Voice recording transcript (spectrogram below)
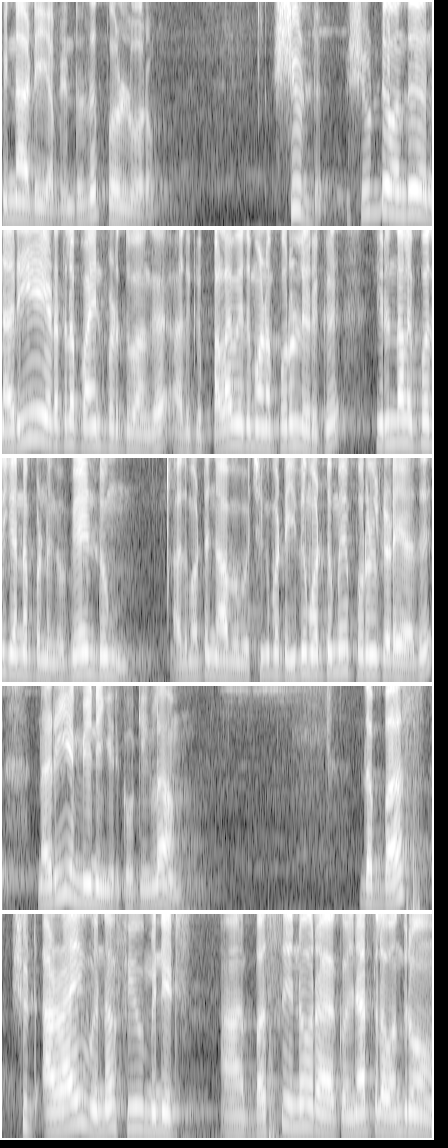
பின்னாடி அப்படின்றது பொருள் வரும். ஷுட் ஷுட்டு வந்து நிறைய இடத்துல பயன்படுத்துவாங்க. அதுக்கு பல விதமான பொருள் இருக்குது இருந்தாலும் இப்போதைக்கு என்ன பண்ணுங்கள் வேண்டும். அது மட்டும் ஞாபகம் வச்சுங்க. பட் இது மட்டுமே பொருள் கிடையாது. நிறைய மீனிங் இருக்குது ஓகேங்களா? The bus should arrive in a few minutes bus இன்னும் ஒரு கொஞ்ச நேரத்தில் வந்துடும்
